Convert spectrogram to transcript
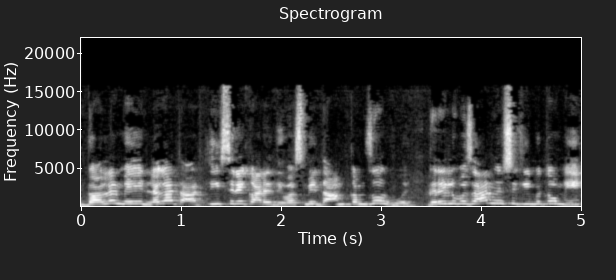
डॉलर में लगातार तीसरे कार्य दिवस में दाम कमज़ोर हुए। घरेलू बाज़ार में ऐसी कीमतों में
